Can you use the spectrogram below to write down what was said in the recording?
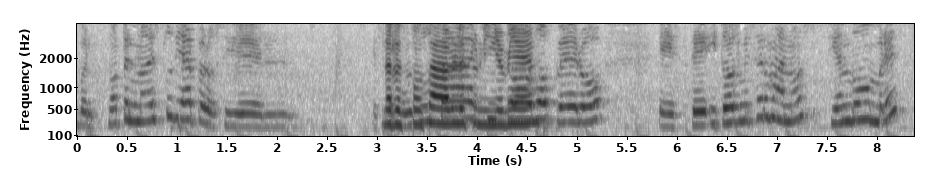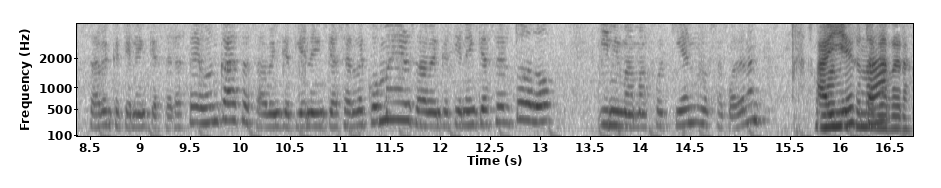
bueno, no terminó de estudiar, pero sí él su responsable, es un niño bien. todo, pero este y todos mis hermanos, siendo hombres, saben que tienen que hacer aseo en casa, saben que tienen que hacer de comer, saben que tienen que hacer todo y mi mamá fue quien los sacó adelante. Su Ahí mami es una está. guerrera.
